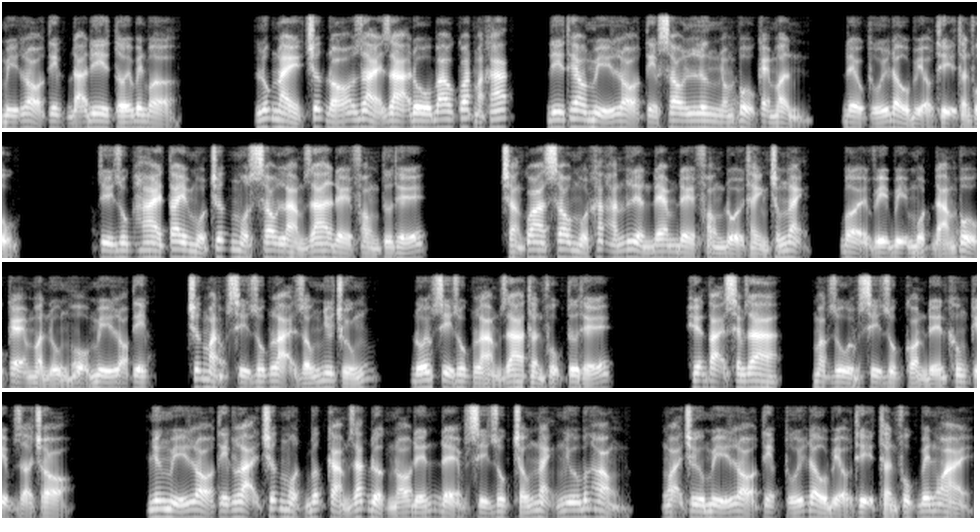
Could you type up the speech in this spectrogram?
mỹ lò tiệp đã đi tới bên bờ. Lúc này trước đó giải dạ đồ bao quát mặt khác, đi theo mỹ lò tiệp sau lưng nhóm bộ kẹm mẩn, đều túi đầu biểu thị thần phục. Sỉ dục hai tay một trước một sau làm ra để phòng tư thế. Chẳng qua sau một khắc hắn liền đem đề phòng đổi thành chống lạnh, bởi vì bị một đám bộ kẹ mẩn ủng hộ mỹ lọ tiệp, trước mặt sỉ dục lại giống như chúng, đối sỉ dục làm ra thần phục tư thế hiện tại xem ra, mặc dù sỉ dục còn đến không kịp dở trò, nhưng mỹ lọ tiến lại trước một bước cảm giác được nó đến để sỉ dục chống lạnh như bức hỏng, ngoại trừ mỹ lọ tiệp túi đầu biểu thị thần phục bên ngoài,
